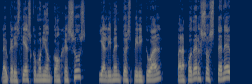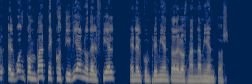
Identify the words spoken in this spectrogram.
La Eucaristía es comunión con Jesús y alimento espiritual para poder sostener el buen combate cotidiano del fiel en el cumplimiento de los mandamientos.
